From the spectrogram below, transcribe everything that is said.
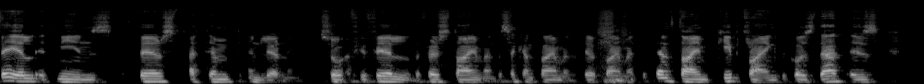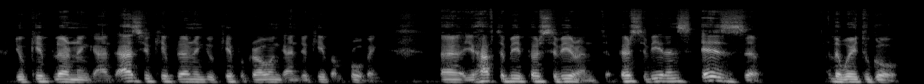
Fail, it means first attempt in learning. So if you fail the first time and the second time and the third time and the tenth time, keep trying because that is you keep learning. And as you keep learning, you keep growing and you keep improving. Uh, you have to be perseverant. Perseverance is the way to go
